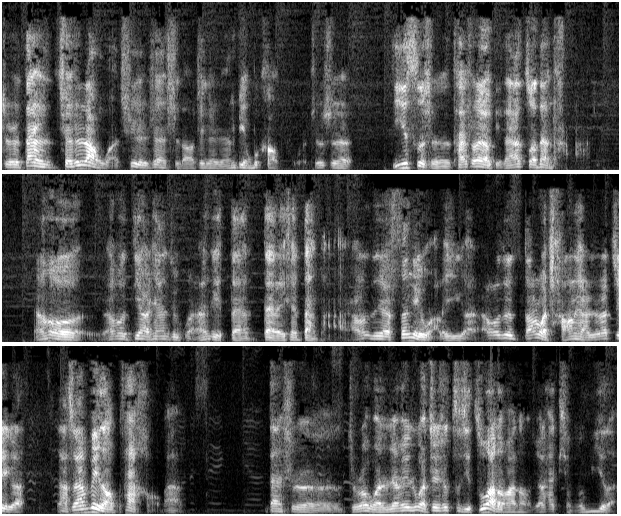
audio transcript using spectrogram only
就是但是确实让我去认识到这个人并不靠谱，就是第一次是他说要给大家做蛋挞，然后然后第二天就果然给带带了一些蛋挞，然后也分给我了一个，然后就当时我尝了一下，就说这个啊虽然味道不太好吧，但是就说我认为如果这是自己做的话，那我觉得还挺牛逼的。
